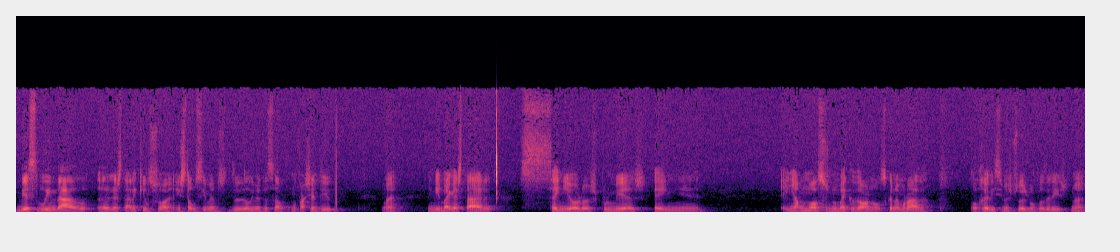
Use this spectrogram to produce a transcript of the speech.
vê-se blindado a gastar aquilo só em estabelecimentos de alimentação. Não faz sentido, não é? Ninguém vai gastar 100 euros por mês em, em almoços no McDonald's com a namorada. Ou raríssimas pessoas vão fazer isto, não é?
